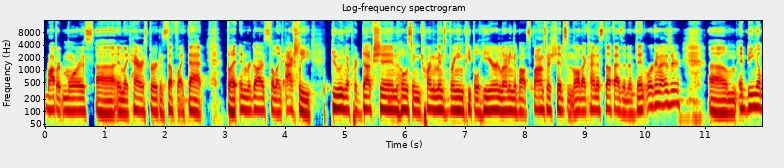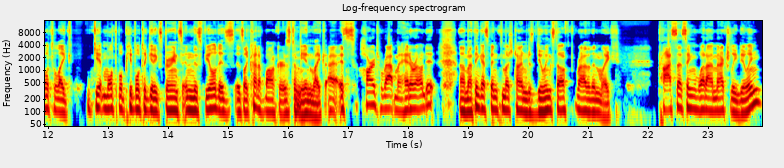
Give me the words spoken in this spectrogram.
robert morris uh and like harrisburg and stuff like that. But in regards to like actually doing a production hosting tournaments bringing people here learning about sponsorships and all that kind of stuff as an event organizer um and being able to like get multiple people to get experience in this field is is like kind of bonkers to me. And like I, it's hard to wrap my head around it. Um i think i spend too much time just doing stuff rather than like processing what i'm actually doing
